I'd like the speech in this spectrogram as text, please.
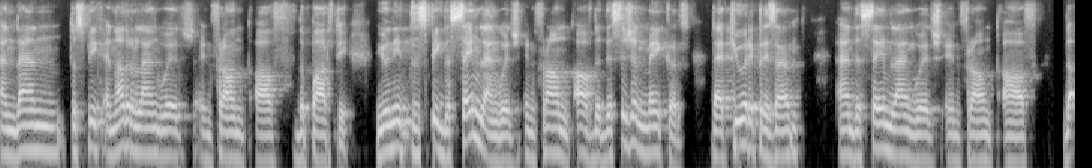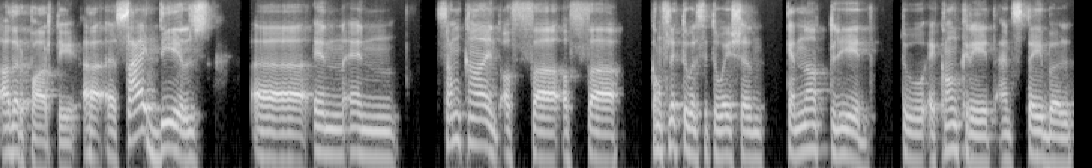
and then to speak another language in front of the party. You need to speak the same language in front of the decision makers that you represent and the same language in front of the other party. Uh, side deals uh, in in some kind of, uh, of uh, conflictual situation cannot lead to a concrete and stable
